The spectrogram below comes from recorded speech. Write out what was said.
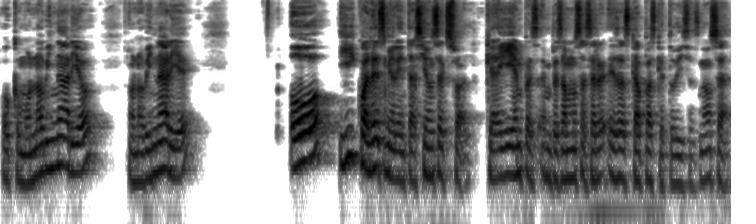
o como no binario o no binarie O, ¿y cuál es mi orientación sexual? Que ahí empezamos a hacer esas capas que tú dices, ¿no? O sea,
